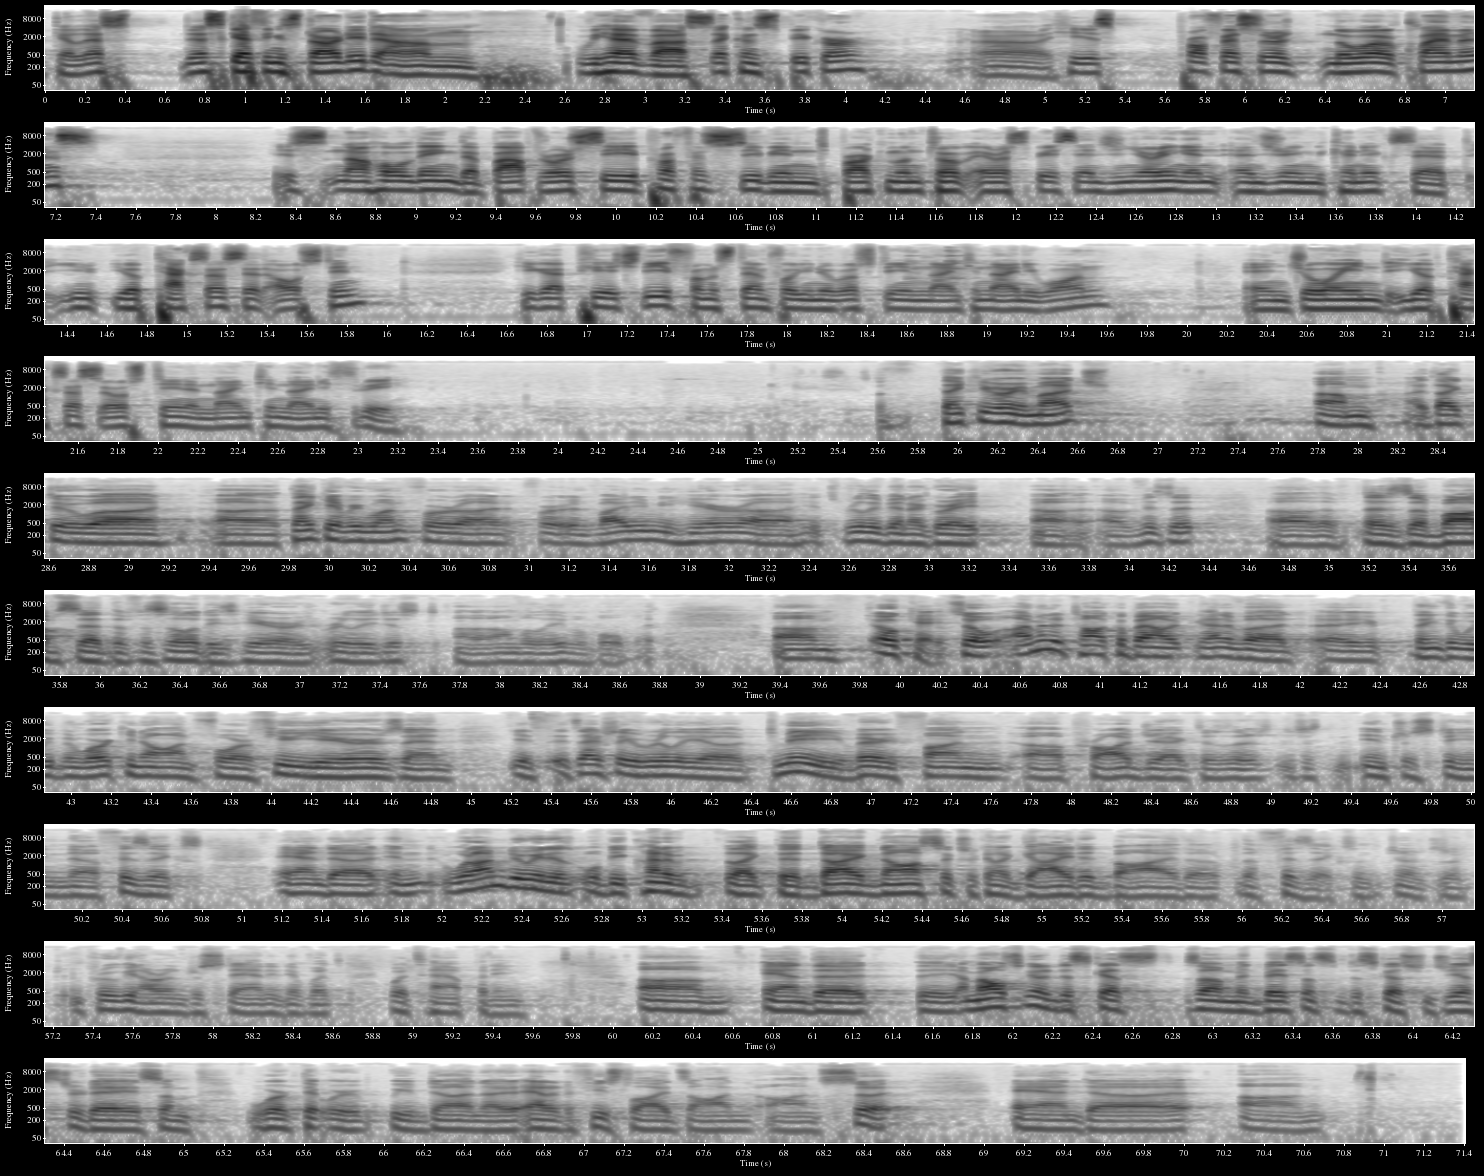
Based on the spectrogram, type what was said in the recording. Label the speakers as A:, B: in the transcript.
A: Okay, let's let's getting started. Um, we have a second speaker. Uh, he is Professor Noel Clemens. He's now holding the Bob Dorsey Professorship in Department of Aerospace Engineering and Engineering Mechanics at U, U of Texas at Austin. He got PhD from Stanford University in 1991 and joined U of Texas Austin in 1993.
B: Thank you very much. Um, I'd like to uh, uh, thank everyone for, uh, for inviting me here. Uh, it's really been a great uh, visit. Uh, the, as Bob said, the facilities here are really just unbelievable. But, um, okay, so I'm going to talk about kind of a, a, thing that we've been working on for a few years, and it, it's actually really, a, to me, a very fun project. There's, there's just interesting physics. And uh, what I'm doing is will be kind of like the diagnostics are kind of guided by the, the physics and you know, improving our understanding of what's, what's happening. Um, and the, the, I'm also going to discuss some, and based on some discussions yesterday, some work that we have done. I added a few slides on, on soot, and, uh, um,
